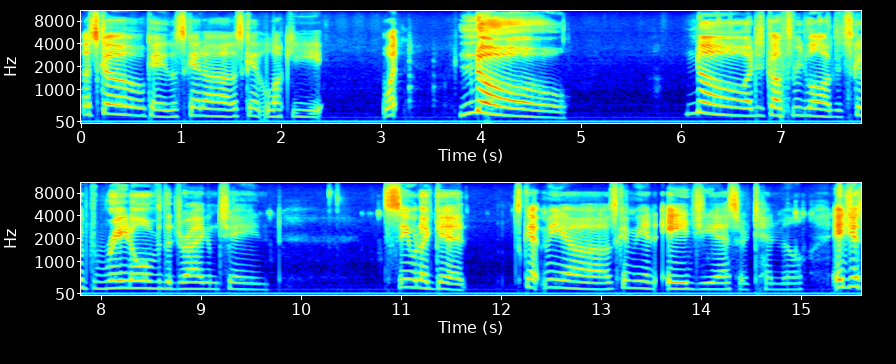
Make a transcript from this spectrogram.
Let's go. Okay, let's get uh let's get lucky. What? No. No, I just got three logs. It skipped right over the dragon chain. Let's see what I get. Let's get me uh let's get me an AGS or 10 mil. AGS.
